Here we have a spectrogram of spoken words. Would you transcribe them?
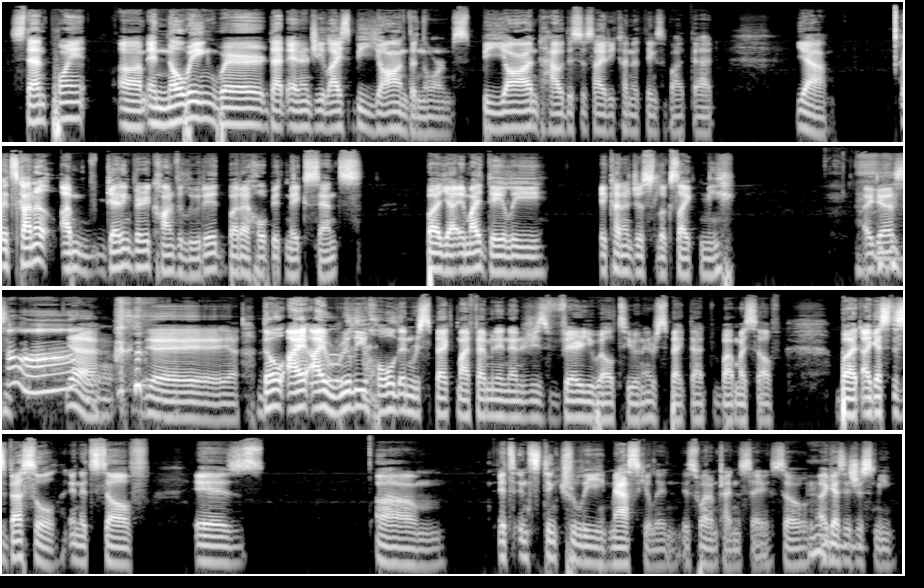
standpoint um, and knowing where that energy lies beyond the norms beyond how the society kind of thinks about that. Yeah it's kind of i'm getting very convoluted but i hope it makes sense. But yeah in my daily it kind of just looks like me i guess. Aww. yeah. yeah yeah yeah yeah yeah. Though i i really hold and respect my feminine energies very well too and i respect that about myself. But i guess this vessel in itself is um it's instinctually masculine is what i'm trying to say. So i guess it's Mm. just me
